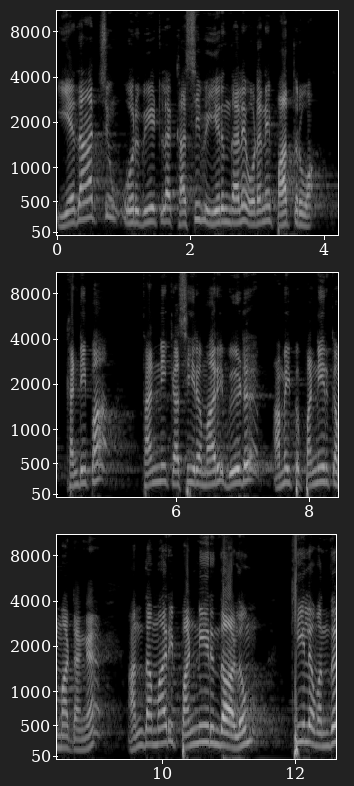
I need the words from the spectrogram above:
ஏதாச்சும் ஒரு வீட்டில் கசிவு இருந்தாலே உடனே பார்த்துருவோம் கண்டிப்பாக தண்ணி கசிகிற மாதிரி வீடு அமைப்பு பண்ணியிருக்க மாட்டாங்க. அந்த மாதிரி பண்ணியிருந்தாலும் கீழே வந்து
